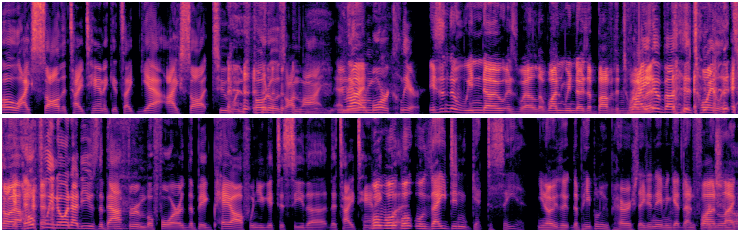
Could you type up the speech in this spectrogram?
"Oh, I saw the Titanic." It's like, yeah, I saw it too on photos online, and they were more clear. Isn't the window as well? The one window's above the toilet. Right above the toilet. So uh, Yeah. hopefully no one had to use the bathroom before the big payoff when you get to see the the Titanic. Well, well, well, well, they didn't get to see it. You know, the, the people who perished, they didn't even get that final, like,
